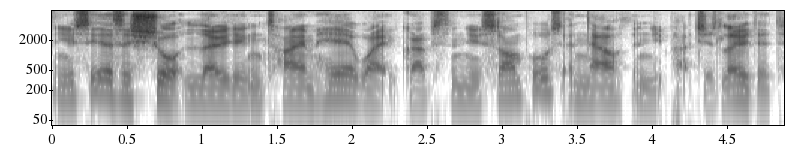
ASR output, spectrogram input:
And you see there's a short loading time here where it grabs the new samples and now the new patch is loaded.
